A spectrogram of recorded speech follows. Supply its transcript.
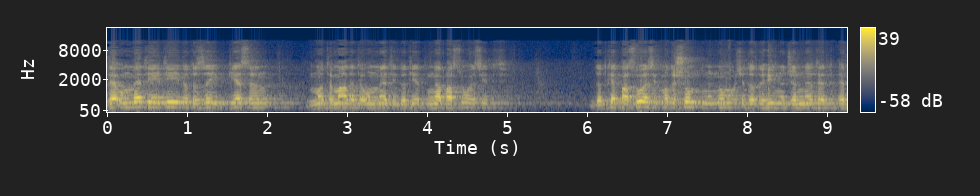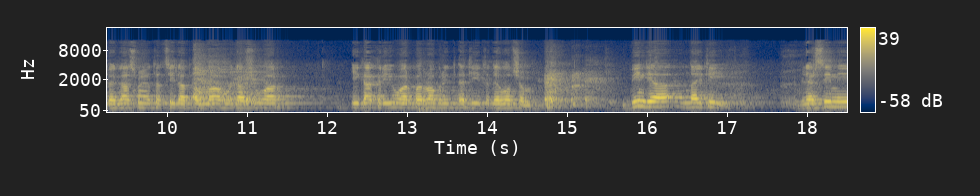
dhe ummeti i tij do të zëjë pjesën më të madhe të ummetit do të jetë nga pasuesit Do të ketë pasuesit më të shumtë në numër që do të hyjnë në xhennetet e begatshme të cilat Allahu i Lartësuar i ka krijuar për robërit e tij të devotshëm. Bindja ndaj tij, vlerësimi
